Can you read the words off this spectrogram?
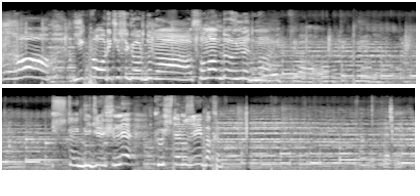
Oha! Yekta oradakisi gördüm ha. Son anda ölmedim ha. Evet ya o tekneydi. İşte gücü. Şimdi kuşlarınıza iyi bakın. Kral.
